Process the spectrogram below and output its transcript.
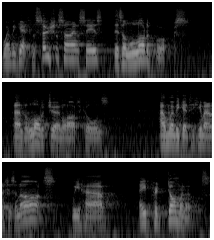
When we get to the social sciences, there's a lot of books and a lot of journal articles. And when we get to humanities and arts, we have a predominance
